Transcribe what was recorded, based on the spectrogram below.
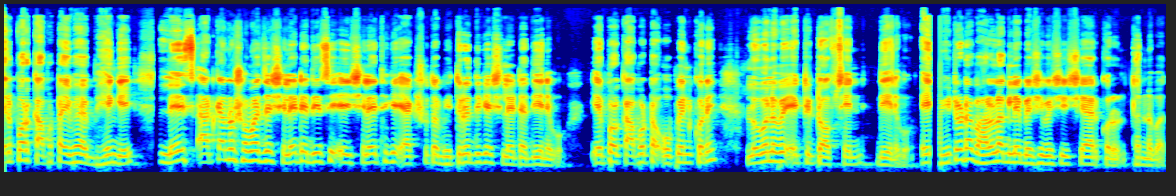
এরপর কাপড়টা এইভাবে ভেঙে লেস আটকানোর সময় যে সেলাইটা দিয়েছি, এই সেলাই থেকে এক সুতো ভিতরের দিকে সেলাইটা দিয়ে নেব। এরপর কাপড়টা ওপেন করে লোবে লোবে একটি টপ সিন দিয়ে নেব। এই ভিডিওটা ভালো লাগলে বেশি বেশি শেয়ার করুন। ধন্যবাদ।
